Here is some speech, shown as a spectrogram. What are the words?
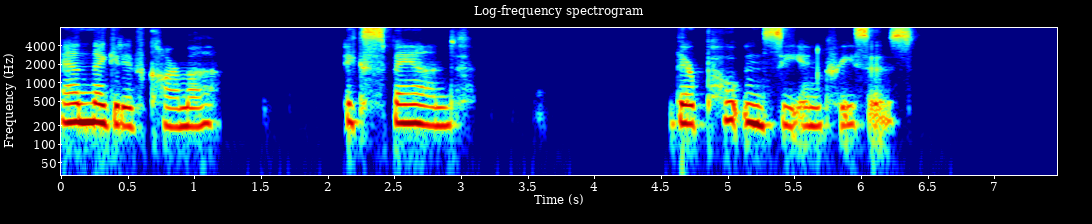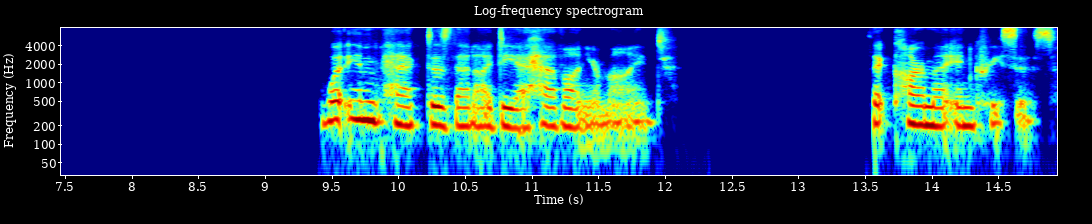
and negative karma expand, their potency increases what impact does that idea have on your mind? That karma increases.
